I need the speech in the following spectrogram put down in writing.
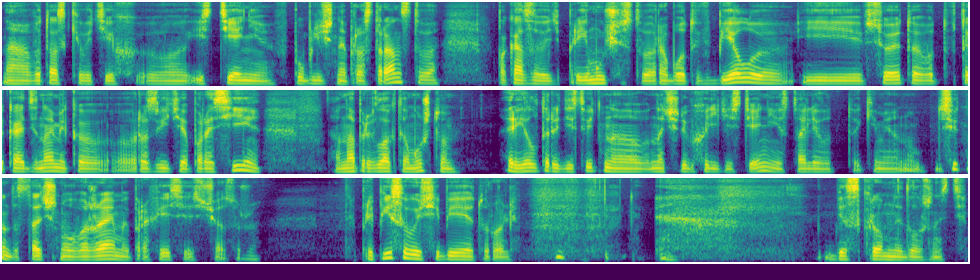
а, вытаскивать их э, из тени в публичное пространство, показывать преимущества работы в белую, и все это вот такая динамика развития по России, она привела к тому, что риэлторы действительно начали выходить из тени и стали вот такими, ну, действительно достаточно уважаемой профессией сейчас уже. Приписываю себе эту роль. Без скромной должности.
